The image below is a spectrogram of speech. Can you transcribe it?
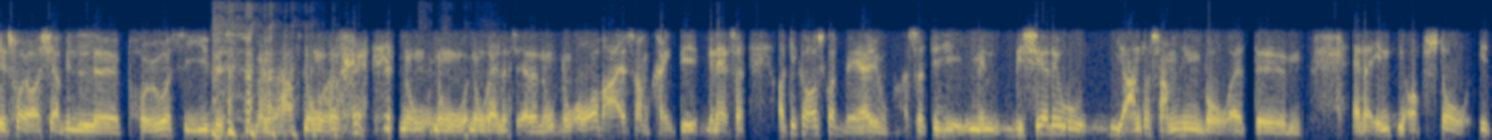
Det tror jeg også, jeg vil øh, prøve at sige, hvis man havde haft nogle, nogle, nogle, nogle, eller nogle, nogle overvejelser omkring det. Men altså, og det kan også godt være jo. Altså det, men vi ser det jo i andre sammenhænge, hvor at, øh, at der enten opstår et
